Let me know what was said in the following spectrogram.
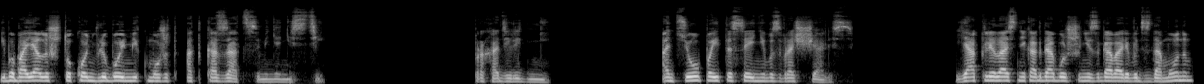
ибо боялась, что конь в любой миг может отказаться меня нести. Проходили дни. Антиопа и Тесей не возвращались. Я клялась никогда больше не заговаривать с Дамоном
